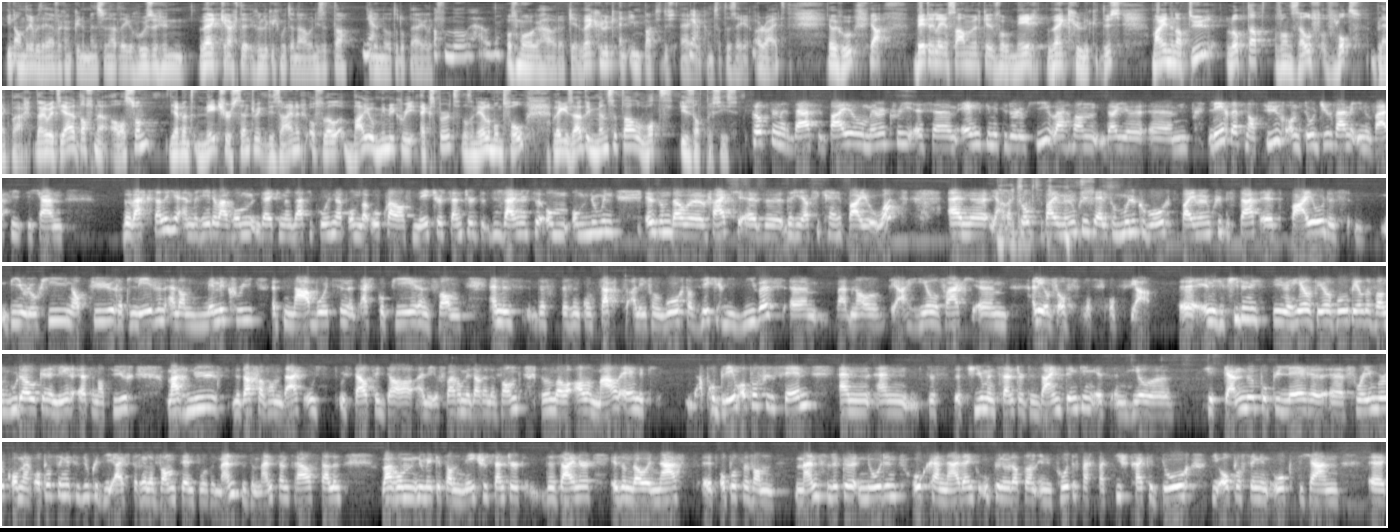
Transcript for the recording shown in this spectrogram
in andere bedrijven gaan kunnen mensen uitleggen hoe ze hun werkkrachten gelukkig moeten houden. Is het dat ja. in de notendop eigenlijk? Of mogen houden. Of mogen houden, oké. Okay. Werkgeluk en impact dus eigenlijk, ja. om zo te zeggen. Alright, heel goed. Ja, beter leren samenwerken voor meer werkgeluk dus. Maar in de natuur loopt dat vanzelf vlot, blijkbaar. Daar weet jij, Daphne, alles van. Jij bent nature-centric designer, ofwel biomimicry expert. Dat is een hele mond vol. Leg eens uit in mensentaal, wat is dat precies? Klopt inderdaad. Biomimicry is um, eigenlijk een methodologie waarvan dat je um, leert uit natuur om zo duurzame innovatie te gaan bewerkstelligen. En de reden waarom dat ik inderdaad gekozen heb om dat ook wel als nature-centered designer te om, omnoemen, is omdat we vaak uh, de, de reactie krijgen, bio what? En uh, ja, dat klopt. Biomimicry is eigenlijk een moeilijk woord. Biomimicry bestaat uit bio, dus biologie, natuur, het leven, en dan mimicry, het nabootsen, het echt kopiëren van. En dus, dus het is een concept, alleen van een woord dat zeker niet nieuw is. Ehm, we hebben al ja, heel vaak, allee, of, of, of, of ja, eh, in de geschiedenis zien we heel veel voorbeelden van hoe dat we kunnen leren uit de natuur. Maar nu, de dag van vandaag, hoe, hoe stelt zich dat, allee, of waarom is dat relevant? Dat is omdat we allemaal eigenlijk probleemoplossers zijn. En, en dus het human-centered design thinking is een heel eh, gekende, populaire eh, framework om naar oplossingen te zoeken die echt relevant zijn voor de mens. Dus de mens centraal stellen. waarom noem ik het dan nature-centered designer? Is omdat we naast het oplossen van menselijke noden ook gaan nadenken hoe kunnen we dat dan in een groter perspectief trekken door die oplossingen ook te gaan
